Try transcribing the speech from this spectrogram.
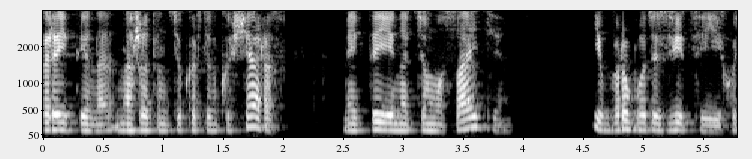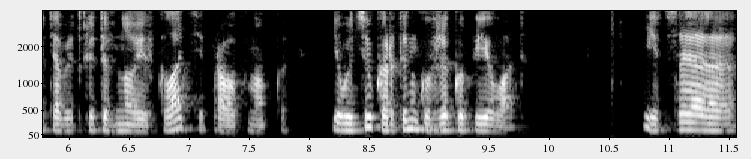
перейти, на- нажати на цю картинку ще раз, знайти її на цьому сайті і спробувати звідси її хоча б відкрити в новій вкладці, права кнопка, і оцю картинку вже копіювати. І це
